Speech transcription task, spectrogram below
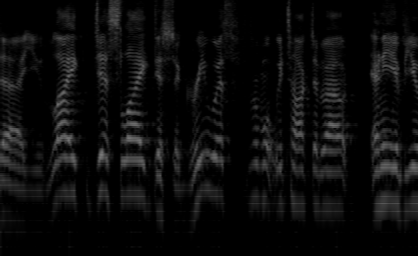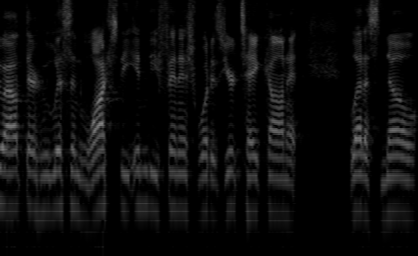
uh, you like, dislike, disagree with from what we talked about. Any of you out there who listen, watch the Indy finish. What is your take on it? Let us know.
